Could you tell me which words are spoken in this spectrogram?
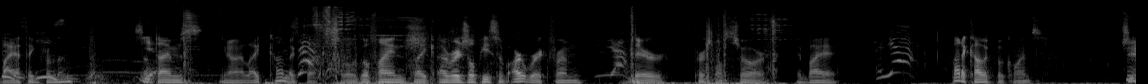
buy a thing from them. Sometimes you know I like comic books, so I'll go find like a original piece of artwork from their personal store and buy it. Bought a comic book once. Jade.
